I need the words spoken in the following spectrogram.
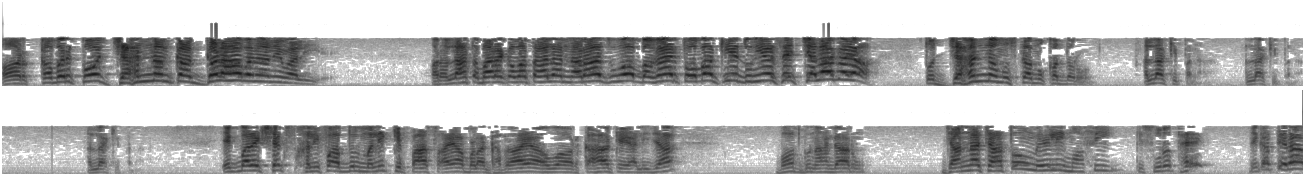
اور قبر کو جہنم کا گڑھا بنانے والی ہے۔ اور اللہ تبارک و تعالیٰ ناراض ہوا، بغیر توبہ کیے دنیا سے چلا گیا، تو جہنم اس کا مقدر ہوگی اللہ کی پناہ، اللہ کی پناہ، اللہ کی پناہ۔ ایک بار ایک شخص خلیفہ عبد الملک کے پاس آیا، بڑا گھبرایا ہوا اور کہا کہ، علی جا، بہت گناہ گار ہوں۔ جاننا چاہتا ہوں میرے لیے معافی کی صورت ہے؟ نے کہا، تیرا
